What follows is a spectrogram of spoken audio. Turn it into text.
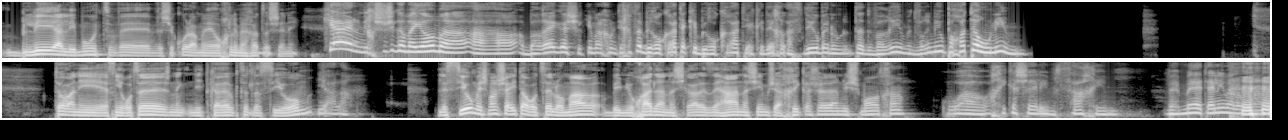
בלי אלימות ו- ושכולם אה, אוכלים אחד את השני. כן, אני חושב שגם היום, ה- ה- ברגע שאם אנחנו נתייחס לבירוקרטיה כבירוקרטיה, כדרך להסדיר בינינו את הדברים, הדברים יהיו פחות טעונים. טוב, אני, אני רוצה שנתקרב קצת לסיום. יאללה. לסיום, יש משהו שהיית רוצה לומר, במיוחד לאנשים, קרא לזה האנשים שהכי קשה להם לשמוע אותך? וואו, הכי קשה לי עם סאחים. באמת, אין לי מה לומר.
